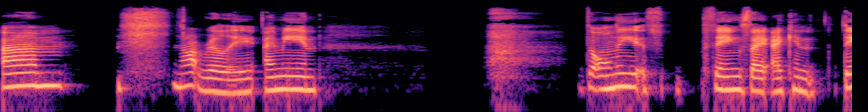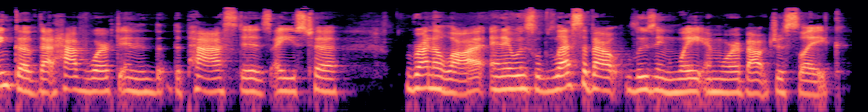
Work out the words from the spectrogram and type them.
Um, not really. I mean, the only th- things I, I can think of that have worked in the, the past is I used to run a lot and it was less about losing weight and more about just like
